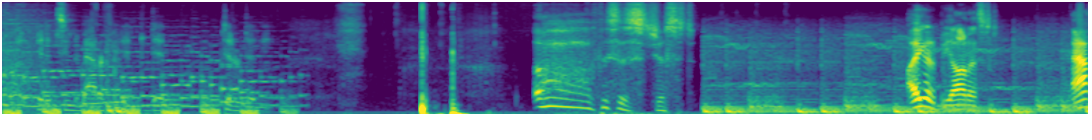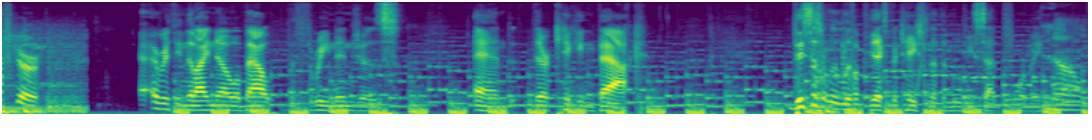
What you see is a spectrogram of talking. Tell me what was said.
but it didn't seem to matter if you did, did, did or didn't. Oh, this is just. I gotta be honest. After everything that I know about the three ninjas and their kicking back, this doesn't really live up to the expectations that the movie set for me. No.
